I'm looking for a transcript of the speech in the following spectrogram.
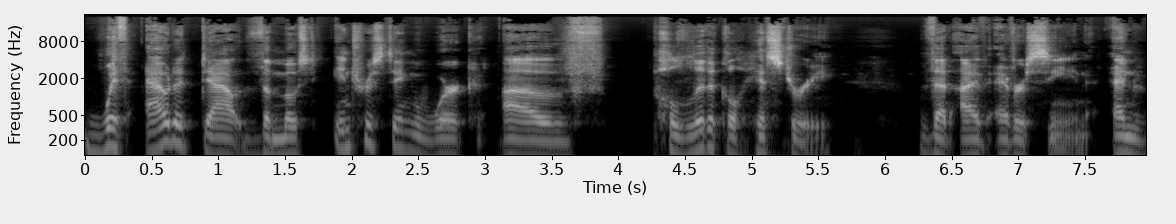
without a doubt the most interesting work of political history that I've ever seen. And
